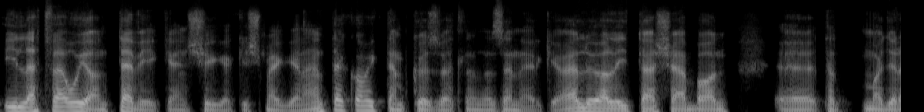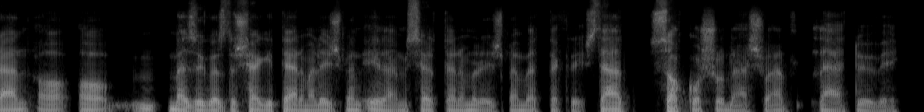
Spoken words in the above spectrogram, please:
illetve olyan tevékenységek is megjelentek, amik nem közvetlenül az energia előállításában, tehát magyarán a, a mezőgazdasági termelésben, élelmiszertermelésben vettek részt. Tehát szakosodás vált lehetővé.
